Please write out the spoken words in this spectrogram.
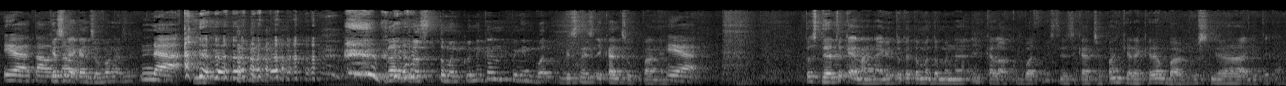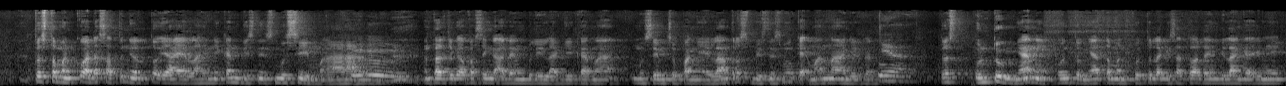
Iya tahu. Kayak suka ikan cupang nggak sih? Enggak. Nah terus temanku ini kan pengen buat bisnis ikan cupang ya. Iya. Terus dia tuh kayak nanya gitu ke teman-temannya, "Eh, kalau aku buat bisnis ikan cupang kira-kira bagus nggak?" gitu kan. Terus temanku ada satu nyelutuk, "Ya elah ini kan bisnis musiman. Mm-mm. Ntar juga pasti nggak ada yang beli lagi karena musim cupangnya hilang, terus bisnismu kayak mana gitu kan." Iya. Terus untungnya nih, untungnya temanku tuh lagi satu ada yang bilang kayak gini,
